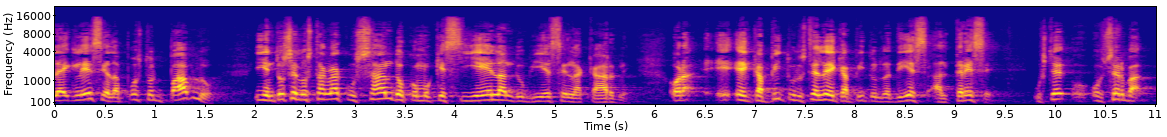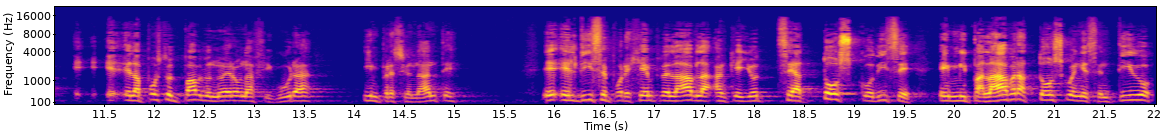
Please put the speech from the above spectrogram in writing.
la, iglesia, el apóstol Pablo. Y entonces lo están acusando como que si él anduviese en la carne. Ahora, e, el capítulo, usted lee el capítulo 10 al 13, usted observa, el apóstol Pablo no era una figura impresionante. E, él dice, por ejemplo, él habla, aunque yo sea tosco, dice, en mi palabra, tosco en el sentido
